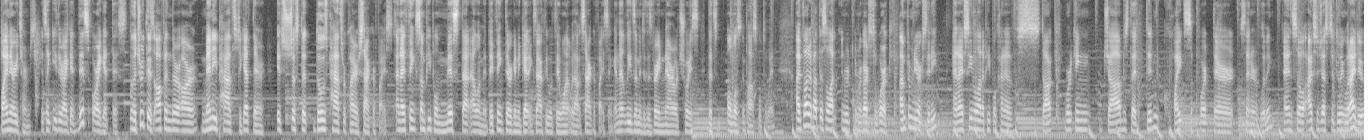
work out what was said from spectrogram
binary terms. It's like either I get this or I get this. When the truth is, often there are many paths to get there, it's just that those paths require sacrifice. And I think some people miss that element. They think they're going to get exactly what they want without sacrificing. And that leads them into this very narrow choice that's almost impossible to win. I've thought about this a lot in, re in regards to work. I'm from New York City, and I've seen a lot of people kind of stuck working jobs that didn't quite support their standard of living. And so I've suggested doing what I do,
